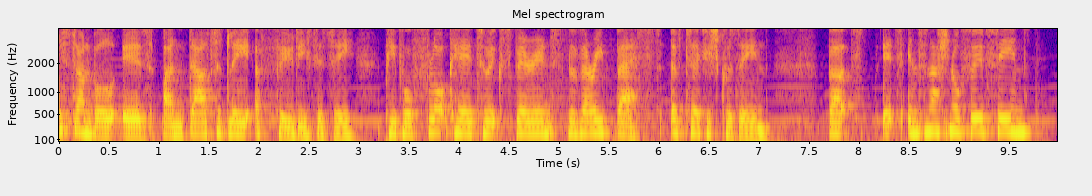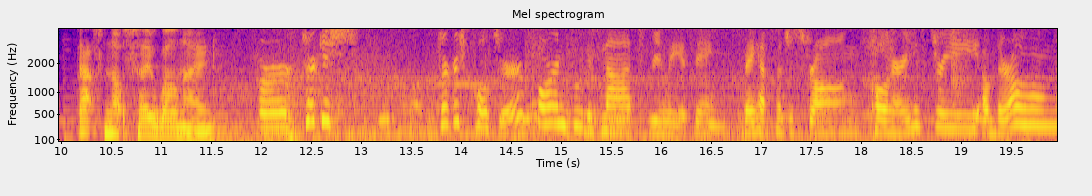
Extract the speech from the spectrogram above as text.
Istanbul is undoubtedly a foodie city. People flock here to experience the very best of Turkish cuisine. But its international food scene, that's not so well known. For Turkish Turkish culture, foreign food is not really a thing. They have such a strong culinary history of their own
